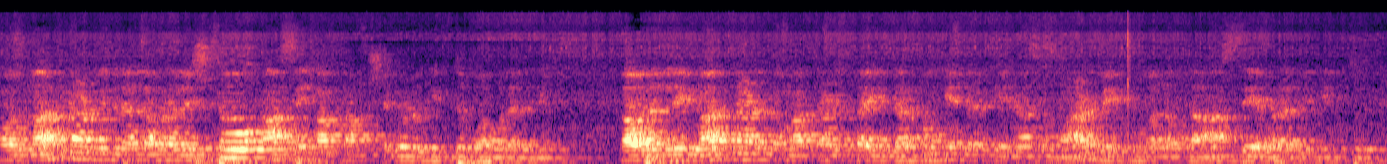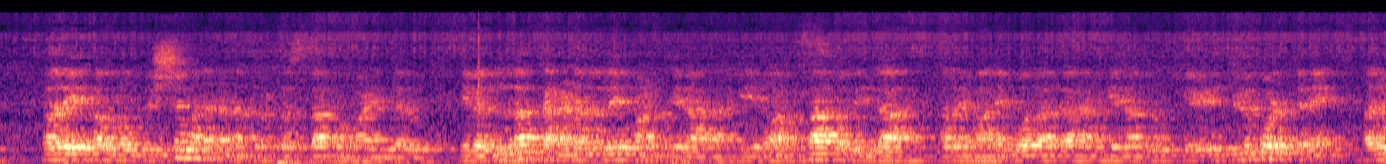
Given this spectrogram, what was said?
ಅವ್ರು ಮಾತನಾಡುವುದರಲ್ಲಿ ಅವರಲ್ಲಿ ಎಷ್ಟೋ ಆಸೆ ಆಕಾಂಕ್ಷೆಗಳು ಇದ್ದವು ಅವರಲ್ಲಿ ಅವರಲ್ಲಿ ಮಾತನಾಡುತ್ತಾ ಮಾತನಾಡುತ್ತಾ ಈ ಧರ್ಮ ಕೇಂದ್ರಕ್ಕೆ ಏನಾದರೂ ಮಾಡಬೇಕು ಅನ್ನೋ ಒಂದು ಆಸೆ ಅವರಲ್ಲಿ ಇತ್ತು ಆದರೆ ಅವರು ಒಂದು ವಿಷಯವನ್ನ ನನ್ನ ಹತ್ರ ಪ್ರಸ್ತಾಪ ಮಾಡಿದ್ದರು. ನೀವೆಲ್ಲ ಕನ್ನಡದಲ್ಲೇ ಮಾಡ್ತೀರಾ? ಏನು ಅರ್ಥ ಆಗೋದಿಲ್ಲ. ಆದರೆ ಮನೆಗೆ ಹೋದಾಗ ನನಗೆ ಏನಾದರೂ ಕೇಳಿ ತಿಳ್ಕೊಳ್ತೇನೆ. ಆದರೆ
